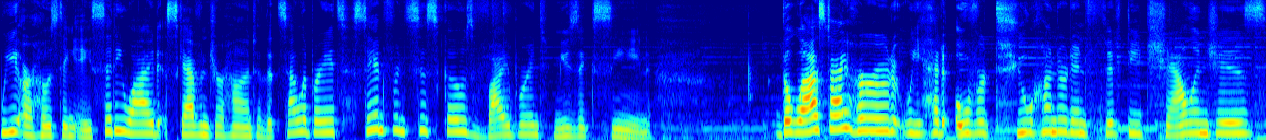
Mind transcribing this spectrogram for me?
We are hosting a citywide scavenger hunt that celebrates San Francisco's vibrant music scene. The last I heard, we had over 250 challenges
